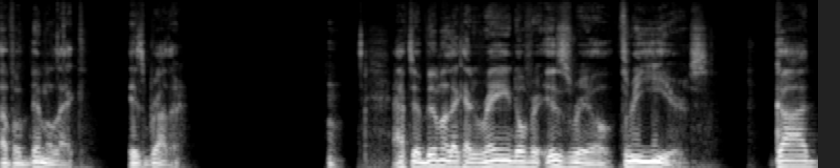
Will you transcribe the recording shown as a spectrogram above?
of Abimelech, his brother. After Abimelech had reigned over Israel three years, God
